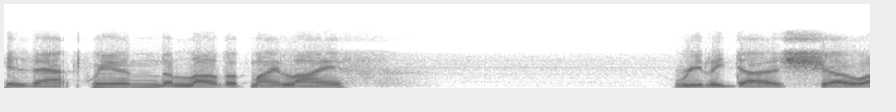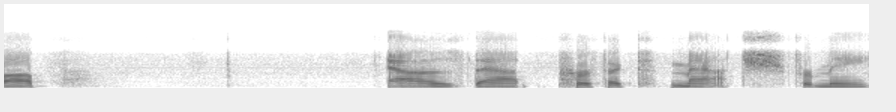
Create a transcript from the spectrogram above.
Is that when the love of my life really does show up as that perfect match for me?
